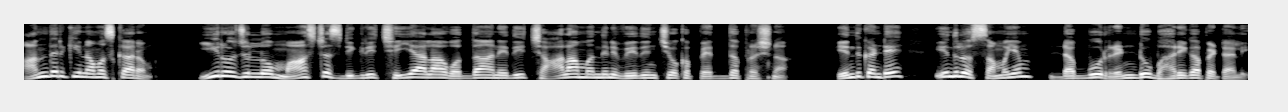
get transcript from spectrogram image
అందరికీ నమస్కారం. ఈ రోజుల్లో మాస్టర్స్ డిగ్రీ చెయ్యాలా వద్దా అనేది చాలామందిని వేధించే ఒక పెద్ద ప్రశ్న. ఎందుకంటే ఇందులో సమయం డబ్బు రెండూ భారీగా పెట్టాలి.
